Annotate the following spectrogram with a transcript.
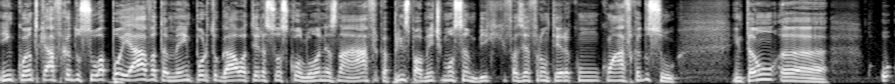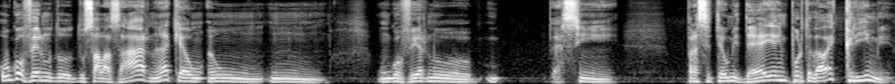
enquanto que a África do Sul apoiava também Portugal a ter as suas colônias na África, principalmente Moçambique, que fazia fronteira com, com a África do Sul. Então, ah, o, governo do, do Salazar, né, que é um, é um, um, um governo, assim, para se ter uma ideia, em Portugal é crime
